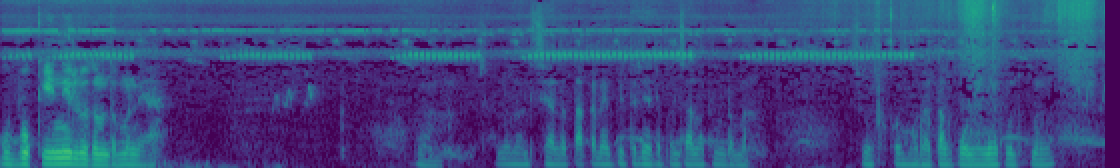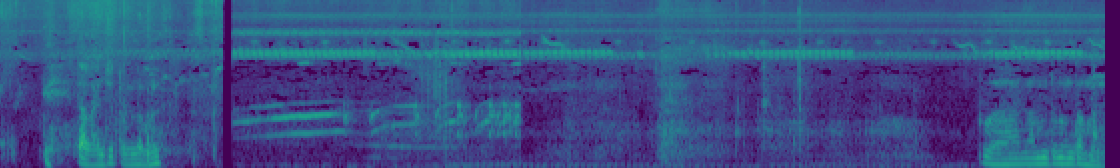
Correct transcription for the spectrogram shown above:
gubuk ini dulu teman-teman ya Lalu nanti saya letakkan epiter di depan sana teman-teman. Susu kamu datang pulangnya teman-teman. Oke kita lanjut teman-teman. Dua enam teman-teman.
